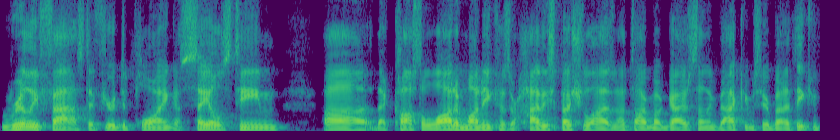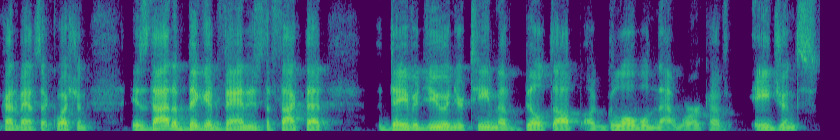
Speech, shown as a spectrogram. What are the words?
really fast if you're deploying a sales team uh, that cost a lot of money because they're highly specialized. I'm not talking about guys selling vacuums here, but I think you've kind of answered that question. Is that a big advantage? The fact that David, you and your team have built up a global network of agents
